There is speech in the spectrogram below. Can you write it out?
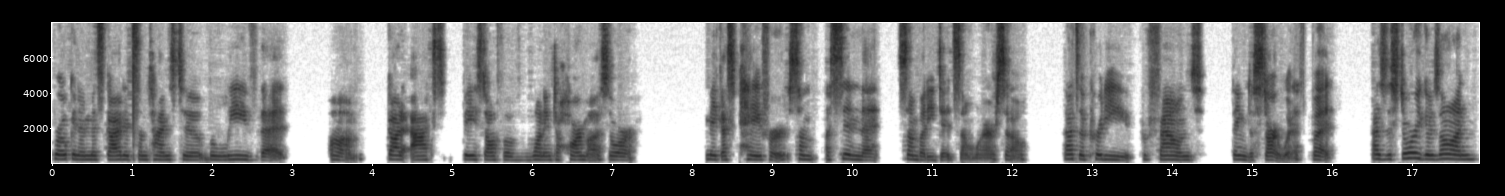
broken and misguided sometimes to believe that um, God acts based off of wanting to harm us or make us pay for some a sin that somebody did somewhere. So that's a pretty profound thing to start with. But as the story goes on,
